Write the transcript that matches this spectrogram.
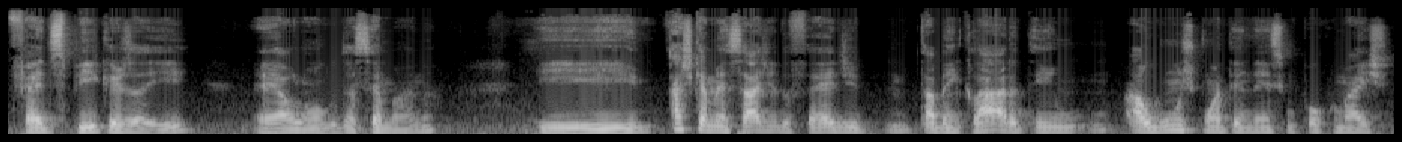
Fed speakers aí é, ao longo da semana e acho que a mensagem do Fed está bem clara, tem um, alguns com a tendência um pouco mais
